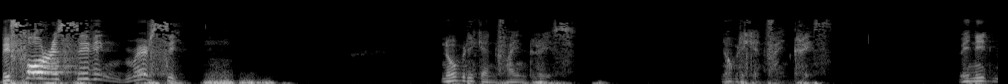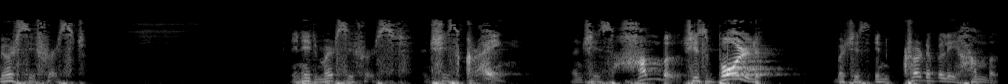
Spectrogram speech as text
Before receiving mercy, nobody can find grace. Nobody can find grace. We need mercy first. We need mercy first. And she's crying. And she's humble. She's bold. But she's incredibly humble.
